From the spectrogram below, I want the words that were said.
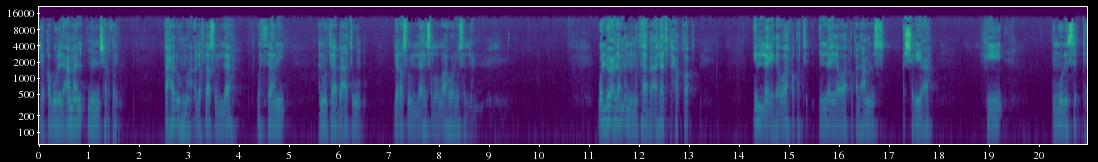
لقبول العمل من شرطين. أحدهما الإخلاص لله والثاني المتابعة لرسول الله صلى الله عليه وسلم. وليعلم أن المتابعة لا تتحقق إلا إذا وافقت إلا إذا وافق العمل الشريعة في أمور ستة.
